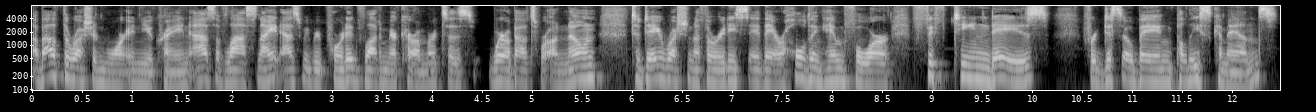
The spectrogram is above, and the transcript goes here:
about the Russian war in Ukraine. As of last night, as we reported, Vladimir Kara-Murza's whereabouts were unknown. Today, Russian authorities say they are holding him for 15 days for disobeying police commands.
